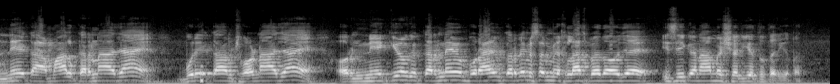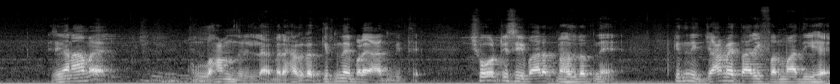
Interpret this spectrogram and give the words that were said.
نیک اعمال کرنا آ جائیں، برے کام چھوڑنا آ جائیں، اور نیکیوں کے کرنے میں برائیوں کرنے میں سب میں اخلاص پیدا ہو جائے۔ اسی کا نام ہے شریعت و طریقت۔ اسی کا نام ہے الحمد للہ میرے حضرت کتنے بڑے آدمی تھے۔ چھوٹی سی عبارت میں حضرت نے کتنی جامع تعریف فرما دی ہے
